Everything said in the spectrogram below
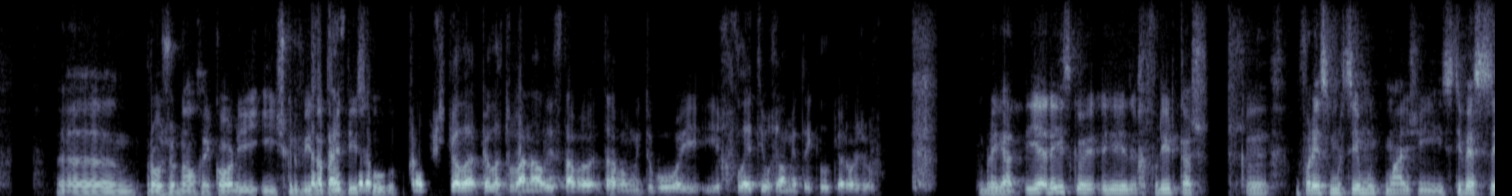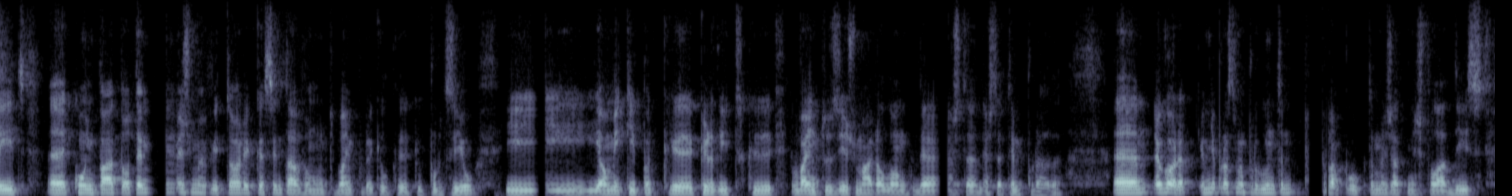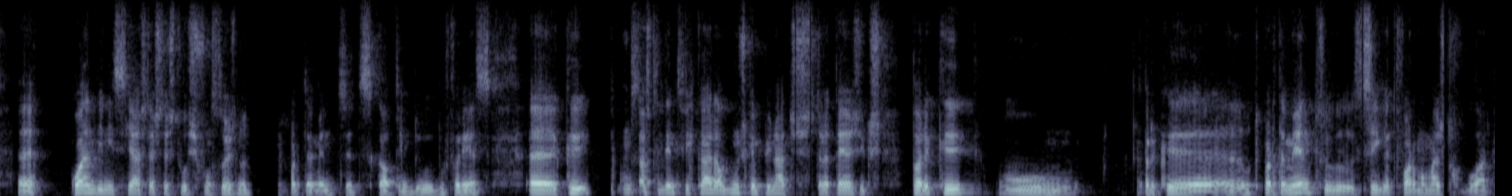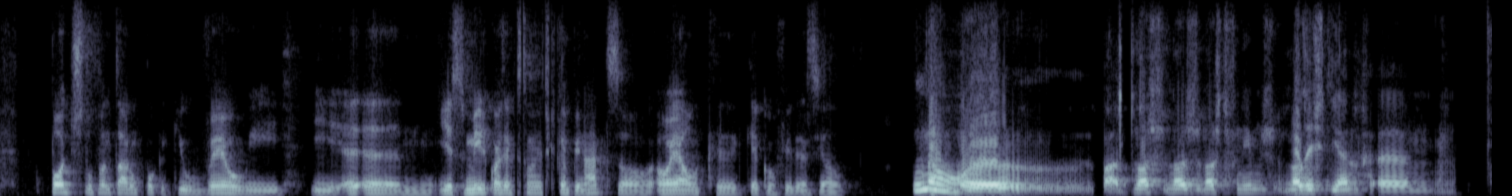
uh, para o Jornal Record e, e escrevi exatamente isso. pela, pela tua análise, estava, estava muito boa e, e refletiu realmente aquilo que era o jogo. Obrigado. E era isso que eu ia referir, que acho que o Farense merecia muito mais e se tivesse saído uh, com empate ou até mesmo a vitória que assentava muito bem por aquilo que, que produziu e, e, é uma equipa que acredito que vai entusiasmar ao longo desta, desta temporada. Uh, agora, a minha próxima pergunta, tu há pouco também já tinhas falado disso, uh, quando iniciaste estas tuas funções no departamento de scouting do, do Farense, uh, que começaste a identificar alguns campeonatos estratégicos para que o, para que uh, o departamento siga de forma mais regular. Podes levantar um pouco aqui o véu e, e, uh, e assumir quais é são esses campeonatos ou, ou, é algo que, que é confidencial? Não, pá, nós, nós, nós definimos, nós este ano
